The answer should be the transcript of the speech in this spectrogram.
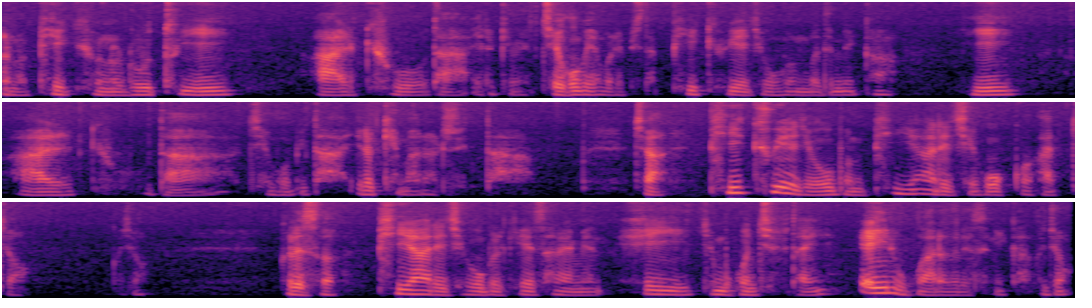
얼마 PQ는 루트 2 RQ다 이렇게 제곱해 버립시다. PQ의 제곱은 뭐 됩니까? 2 RQ다 제곱이다 이렇게 말할 수 있다. 자 PQ의 제곱은 PR의 제곱과 같죠. 그래서 PR의 제곱을 계산하면 A 전부 곤칩시다. A를 구하라 그랬으니까 그죠?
